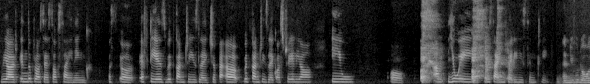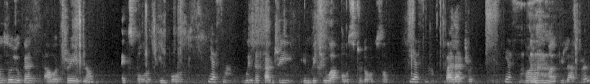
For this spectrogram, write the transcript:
we are in the process of signing uh, FTAs with countries like Japan, uh, with countries like Australia, EU, or um, UAE. We signed very recently. And you would also look at our trade, no? Export, import, Yes, ma'am. with the country in which you are posted also, Yes, ma'am. bilateral. Yes, ma'am. Not only multilateral,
